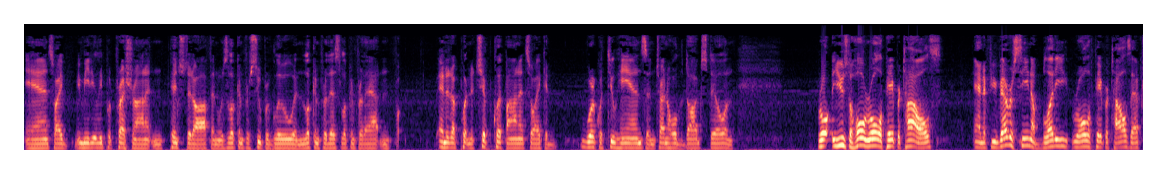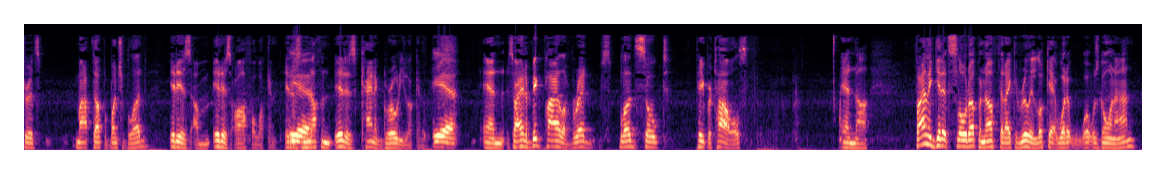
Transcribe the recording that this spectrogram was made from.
And so I immediately put pressure on it and pinched it off, and was looking for super glue and looking for this, looking for that, and ended up putting a chip clip on it so I could work with two hands and trying to hold the dog still and used a whole roll of paper towels. And if you've ever seen a bloody roll of paper towels after it's mopped up a bunch of blood, It is um, it is awful looking. It is Yeah. nothing. It is kind of grody looking. Yeah. And so I had a big pile of red blood-soaked paper towels, and uh, finally get it slowed up enough that I could really look at what it, what was going on.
